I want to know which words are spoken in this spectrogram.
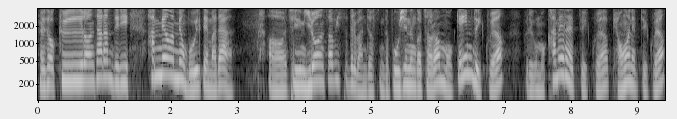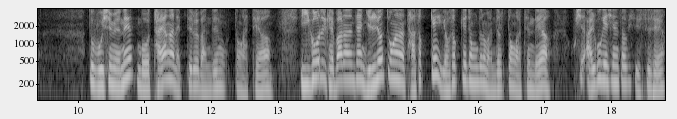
그래서 그런 사람들이 한 명 한명 모일 때마다 어, 지금 이런 서비스들을 만들었습니다. 보시는 것처럼 뭐 게임도 있고요. 그리고 뭐 카메라 앱도 있고요. 병원 앱도 있고요. 또 보시면은 뭐 다양한 앱들을 만든 것 같아요. 이거를 개발하는데 한 1년 동안 한 5개, 6개 정도를 만들었던 것 같은데요. 혹시 알고 계시는 서비스 있으세요?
